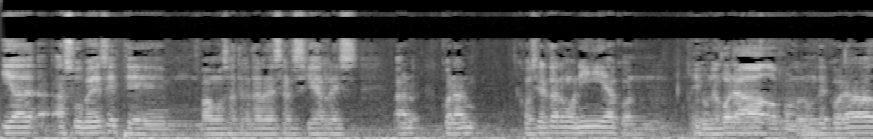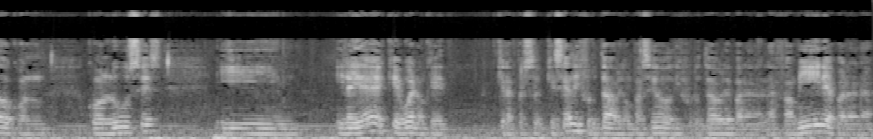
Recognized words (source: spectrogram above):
y a, su vez este, vamos a tratar de hacer cierres con, con cierta armonía, con, un decorado, con, un decorado, con, con luces y, y, la idea es que bueno que que, que sea disfrutable, un paseo disfrutable para la familia, para la,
